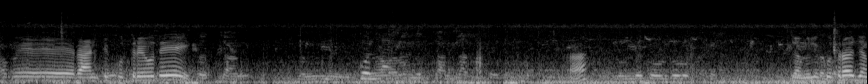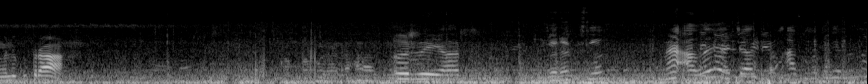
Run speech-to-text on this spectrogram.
अबे रानटी कुत्रे होते. हा? जंगली कुत्रा जंगली कुत्रा. अरे यार. नाही नाही आलं याच्यात आतमध्ये गेलो ना.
